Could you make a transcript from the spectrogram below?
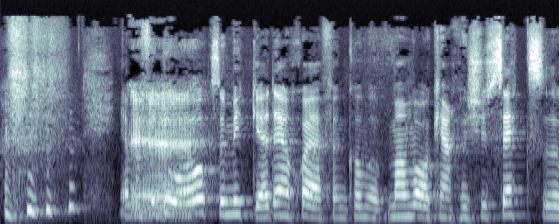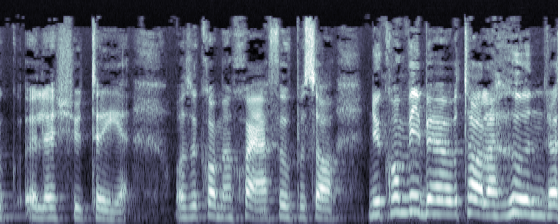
Ja, men för då Eh. var också mycket den chefen kom upp. Man var kanske 26 och- eller 23 och så kom en chef upp och sa Nu kommer vi behöva betala 100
